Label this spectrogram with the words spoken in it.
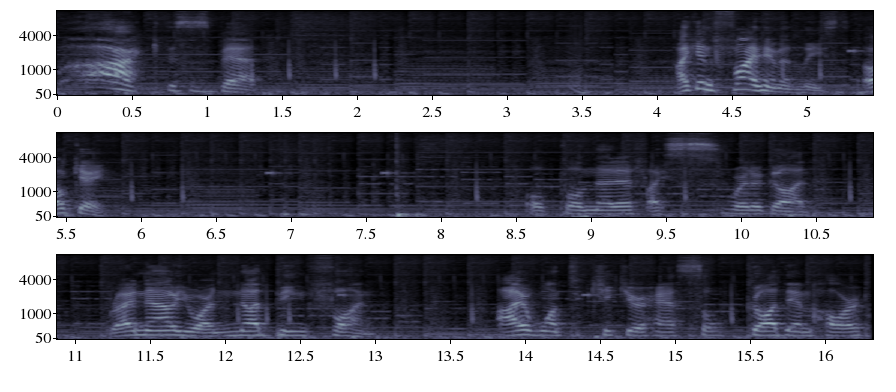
Fuck! This is bad. I can find him at least. Okay. Oh, Polnareff, I swear to God. Right now, you are not being fun. I want to kick your ass so goddamn hard.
